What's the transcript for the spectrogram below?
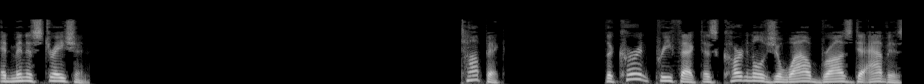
Administration the current prefect is Cardinal João Braz de Aviz,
